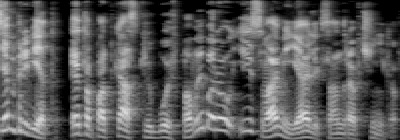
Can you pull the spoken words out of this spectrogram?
Всем привет! Это подкаст «Любовь по выбору» и с вами я, Александр Овчинников.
